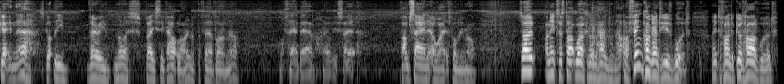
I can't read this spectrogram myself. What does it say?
Getting there. It's got the very nice basic outline of the fair barn now. Or fair barn, however you say it. If I'm saying it away, it's probably wrong. So, I need to start working on the handle now. And I think I'm going to use wood. I need to find a good hard wood. hardwood.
